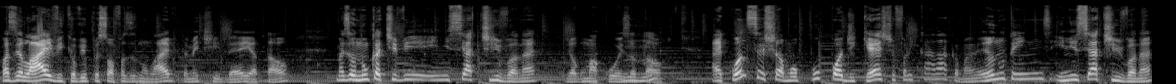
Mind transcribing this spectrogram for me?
Fazer live, que eu vi o pessoal fazendo live, também tinha ideia e tal. Mas eu nunca tive iniciativa, né? De alguma coisa e uhum. tal. Aí quando você chamou pro podcast, eu falei, caraca, mano, eu não tenho iniciativa, né?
